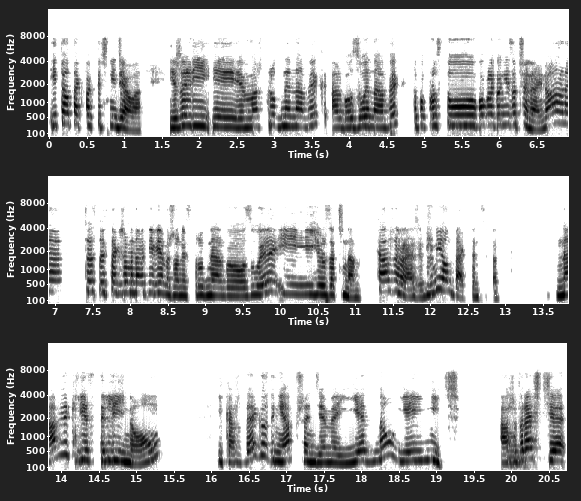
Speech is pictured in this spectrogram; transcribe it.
I to tak faktycznie działa. Jeżeli y, masz trudny nawyk albo zły nawyk, to po prostu w ogóle go nie zaczynaj. No ale często jest tak, że my nawet nie wiemy, że on jest trudny albo zły i już zaczynamy. W każdym razie, brzmi on tak, ten cytat. Nawyk jest liną i każdego dnia przędziemy jedną jej nić, aż wreszcie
